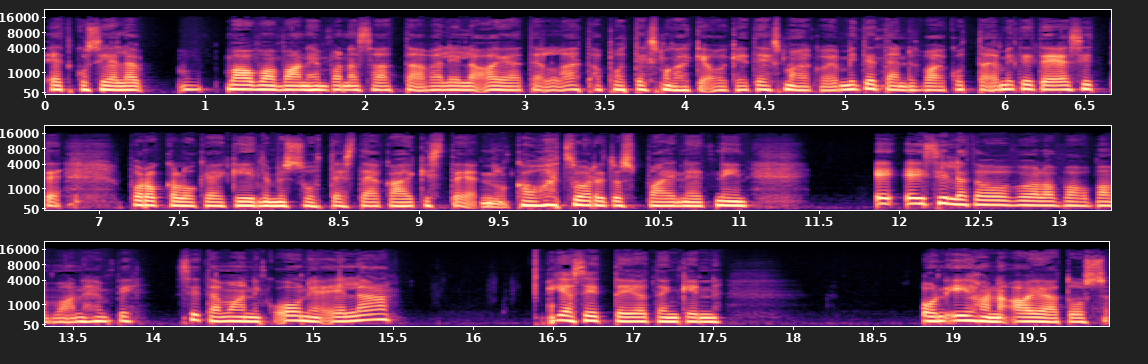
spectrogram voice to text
että kun siellä vauvan vanhempana saattaa välillä ajatella, että apua, teekö mä kaiken oikein, teekö mä oikein, miten tämä nyt vaikuttaa ja miten te, ja sitten porukka lukee kiintymyssuhteista ja kaikista ja kauheat suorituspaineet, niin ei, ei sillä tavalla voi olla vauvan vanhempi. Sitä vaan niin on ja elää. Ja sitten jotenkin on ihana ajatus,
